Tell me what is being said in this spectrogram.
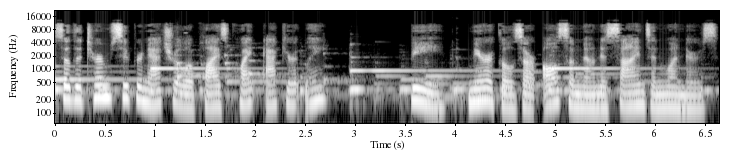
So the term supernatural applies quite accurately? B. Miracles are also known as signs and wonders.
